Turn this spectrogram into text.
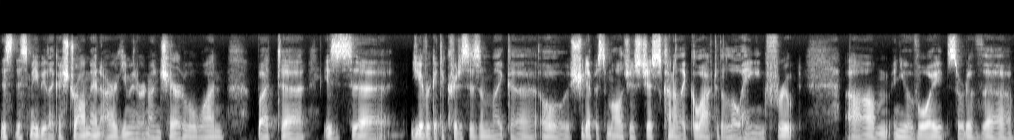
this this may be like a straw man argument or an uncharitable one, but uh, is uh, do you ever get the criticism like, uh, oh, street epistemologists just kind of like go after the low hanging fruit, um, and you avoid sort of the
